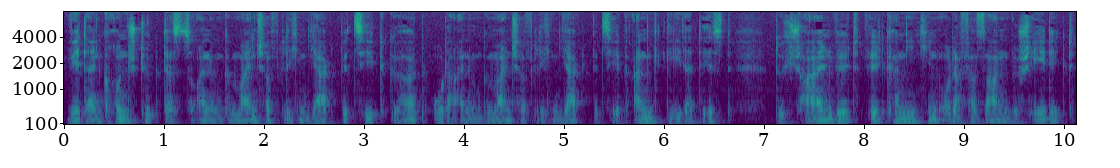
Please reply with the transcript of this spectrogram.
Wird ein Grundstück, das zu einem gemeinschaftlichen Jagdbezirk gehört oder einem gemeinschaftlichen Jagdbezirk angegliedert ist, durch Schalenwild, Wildkaninchen oder Fasanen beschädigt,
